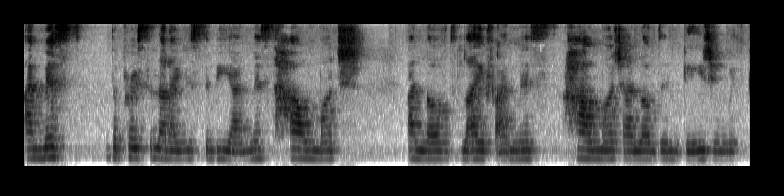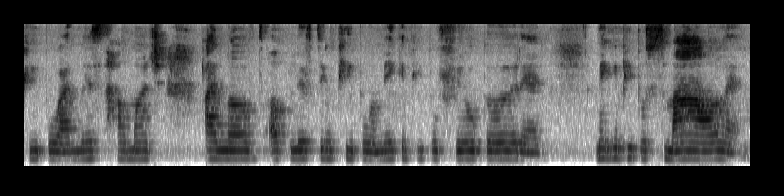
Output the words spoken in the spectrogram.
i missed the person that i used to be i missed how much I loved life. I missed how much I loved engaging with people. I missed how much I loved uplifting people and making people feel good and making people smile and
